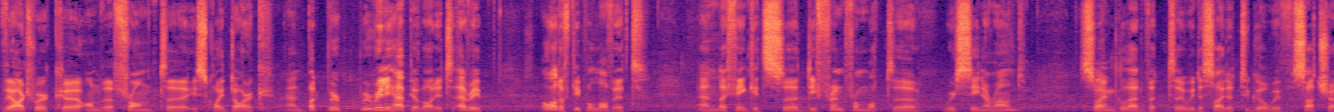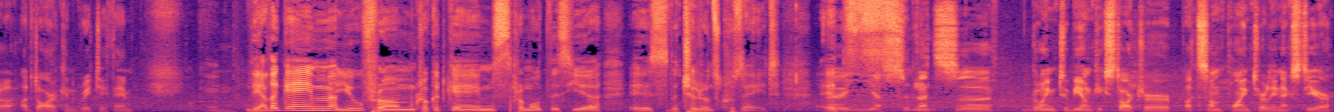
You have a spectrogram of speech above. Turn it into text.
the artwork uh, on the front uh, is quite dark, and but we're we're really happy about it. Every a lot of people love it, and I think it's uh, different from what uh, we're seeing around. So I'm glad that uh, we decided to go with such a, a dark and gritty theme. The other game you from Crooked Games promote this year is the Children's Crusade. Uh, yes, that's uh, going to be on Kickstarter at some point early next year,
